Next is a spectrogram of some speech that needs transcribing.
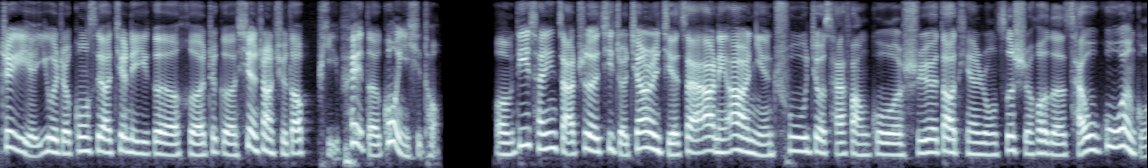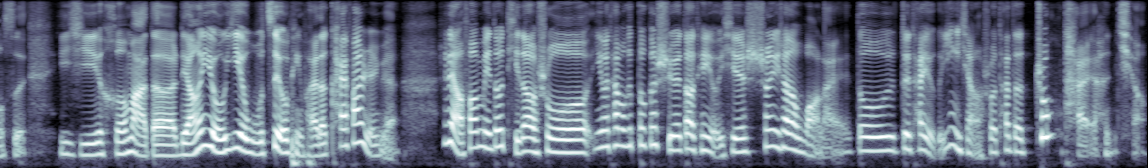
这也意味着公司要建立一个和这个线上渠道匹配的供应系统。我们第一财经杂志的记者江瑞杰在二零二二年初就采访过十月稻田融资时候的财务顾问公司，以及盒马的粮油业务自有品牌的开发人员。这两方面都提到说，因为他们都跟十月稻田有一些生意上的往来，都对他有个印象，说他的中台很强。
